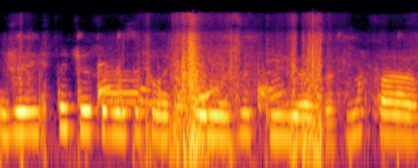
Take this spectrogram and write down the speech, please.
jeżeli chcecie sobie wysłuchać tej muzyki Józef Nafa,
